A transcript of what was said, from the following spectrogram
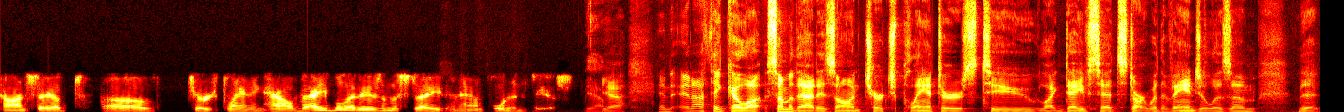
concept of church planting, how valuable it is in the state and how important it is. Yeah, and and I think a lot some of that is on church planters to, like Dave said, start with evangelism that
